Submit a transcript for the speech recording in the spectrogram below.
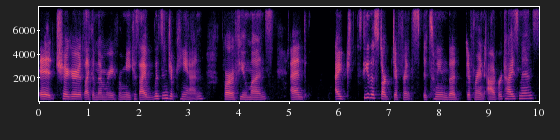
it triggered like a memory for me because I was in Japan for a few months and I see the stark difference between the different advertisements.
